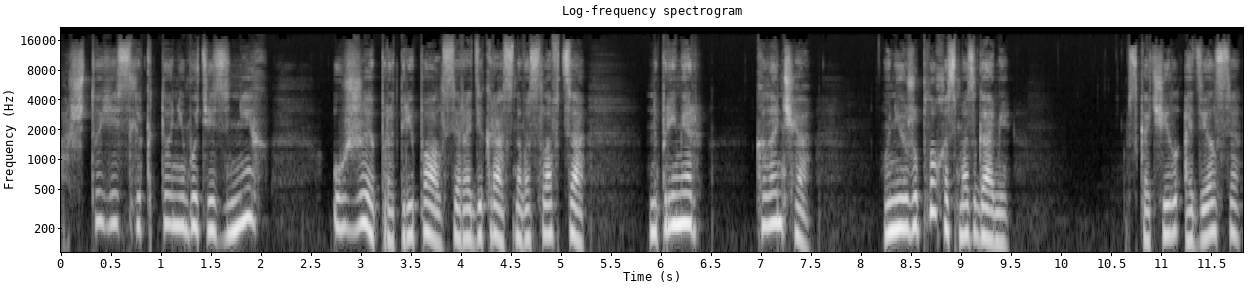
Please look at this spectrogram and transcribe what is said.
А что, если кто-нибудь из них уже протрепался ради красного словца? Например, Каланча. У нее же плохо с мозгами. Вскочил, оделся,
